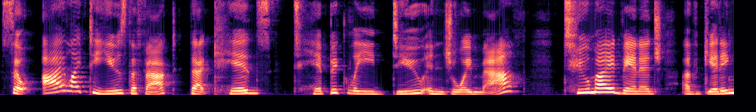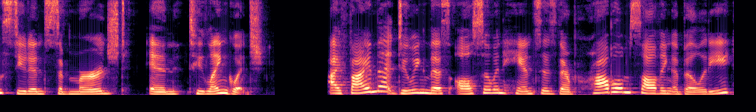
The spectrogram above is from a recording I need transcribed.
So I like to use the fact that kids typically do enjoy math to my advantage of getting students submerged into language. I find that doing this also enhances their problem solving ability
